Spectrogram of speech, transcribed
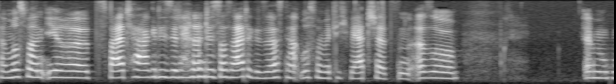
da muss man ihre zwei Tage, die sie dann an dieser Seite gesessen hat, muss man wirklich wertschätzen. Also ähm,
